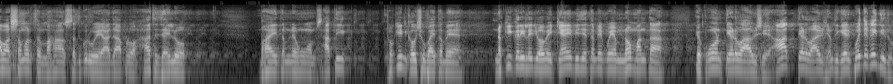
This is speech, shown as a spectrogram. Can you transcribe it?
આવા સમર્થ મહા સદગુરુએ આજે આપણો હાથ જાયલો. ભાઈ, તમને હું આમ સાથી ઠોકીને કહું છું, ભાઈ, તમે નક્કી કરી લેજો, હવે ક્યાંય બીજે તમે કોઈ એમ ન માનતા કે કોણ તેડવા આવશે. આ જ તેડવા આવશે. એમથી ઘેર પોતે કહી દીધું.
